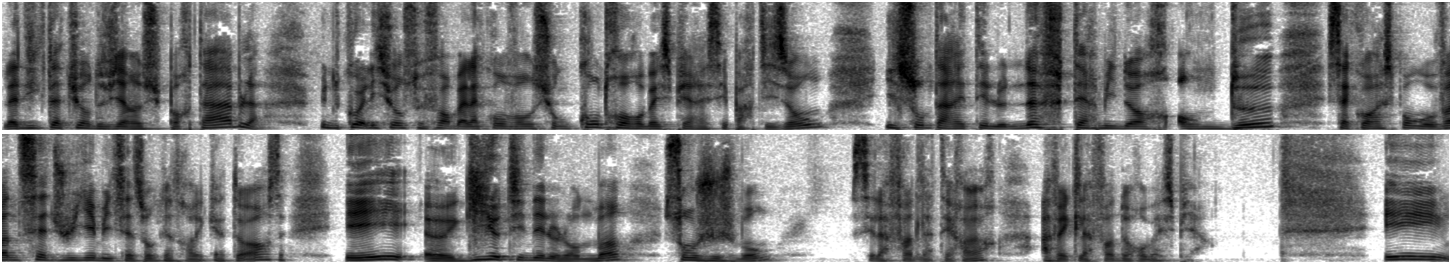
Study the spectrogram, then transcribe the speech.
La dictature devient insupportable, une coalition se forme à la Convention contre Robespierre et ses partisans, ils sont arrêtés le 9 Terminor en deux, ça correspond au 27 juillet 1794, et euh, guillotinés le lendemain, son jugement, c'est la fin de la terreur, avec la fin de Robespierre. Et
